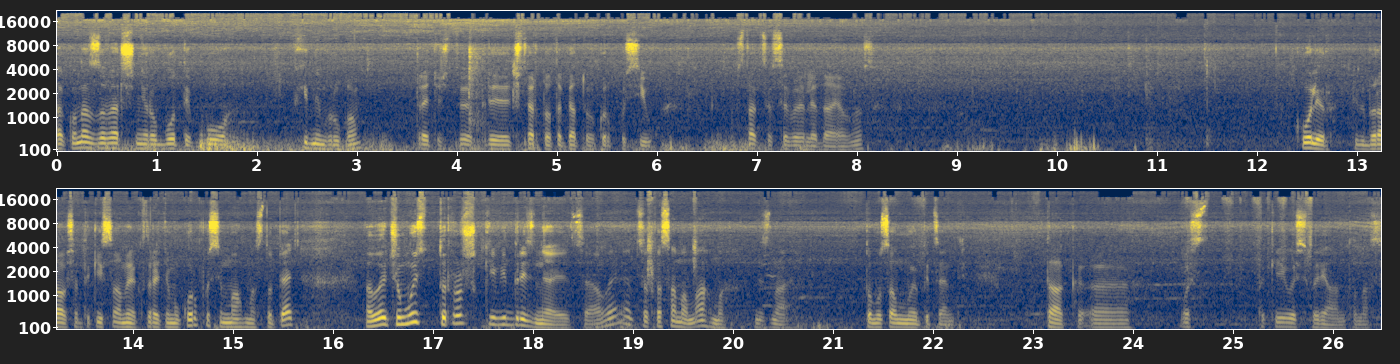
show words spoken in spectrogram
Так, у нас завершені роботи по вхідним групам 3, 4 та 5 корпусів. Ось так це все виглядає у нас. Колір підбирався такий самий, як в третьому корпусі, магма 105. Але чомусь трошки відрізняється. Але це та сама магма, не знаю, в тому самому епіцентрі. Так, е, ось такий ось варіант у нас.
